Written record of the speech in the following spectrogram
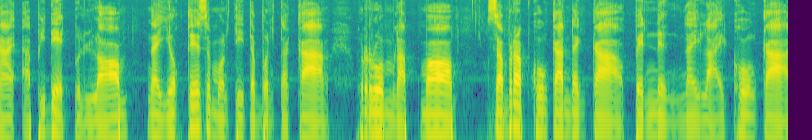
นายอภิเดชบุญล้อม นายกเทศมนตรีตำบลตะกางร่วมรับมอบสำหรับโครงการดังกล่าวเป็นหนึ่งในหลายโครงการ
